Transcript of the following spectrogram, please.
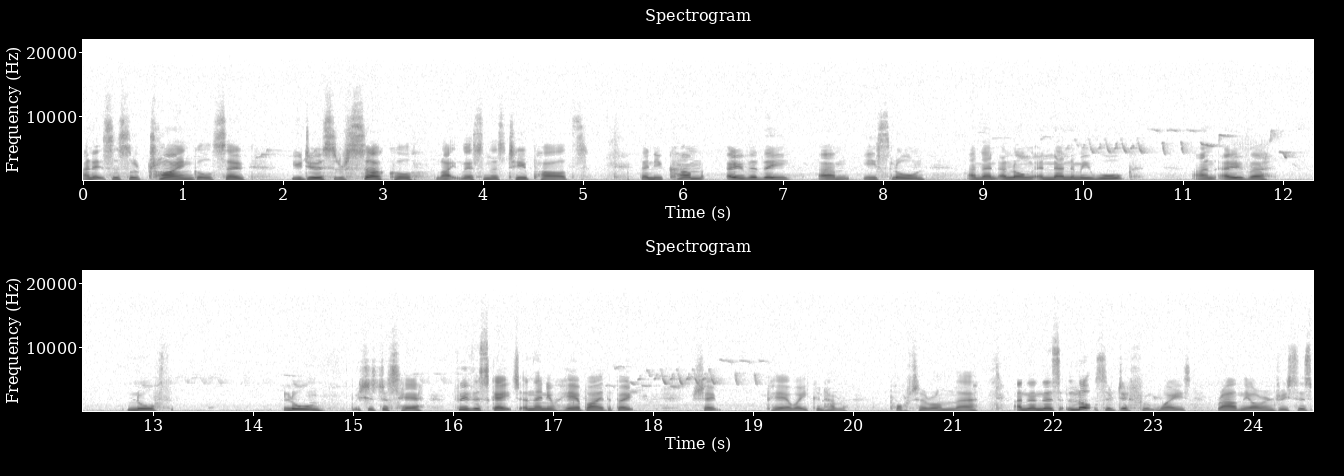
and it's a sort of triangle. So you do a sort of circle like this, and there's two paths. Then you come over the um, east lawn, and then along Anemone Walk, and over North Lawn, which is just here, through this gate, and then you're here by the boat-shaped pier where you can have a potter on there. And then there's lots of different ways round the orangery, so there's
